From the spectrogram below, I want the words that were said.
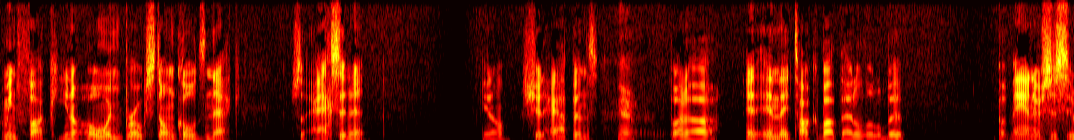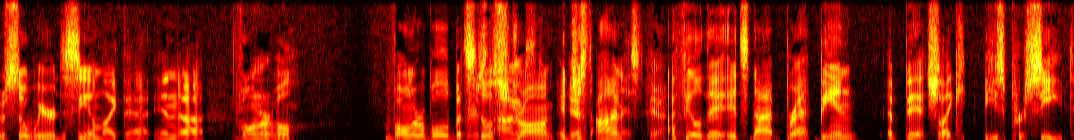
I mean, fuck, you know, Owen broke Stone Cold's neck. It's an accident. You know, shit happens. yeah But uh, and, and they talk about that a little bit. But man, it was just it was so weird to see him like that and uh, vulnerable vulnerable but still honest. strong. It Yeah. just honest. Yeah. I feel that it's not Bret being a bitch like he's perceived.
